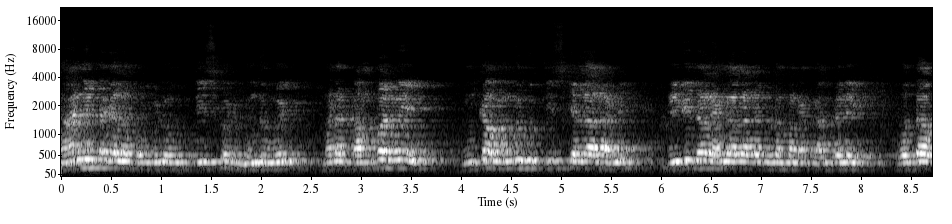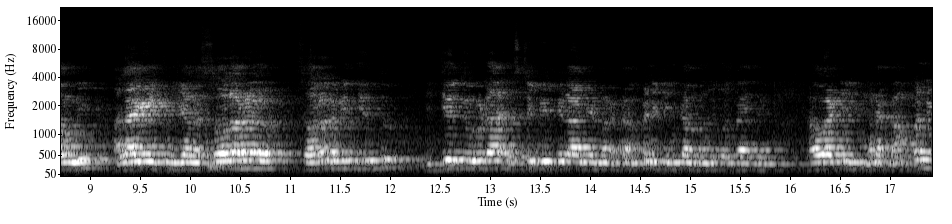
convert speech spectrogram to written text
నాణ్యత గల బొగ్గును తీసుకొని ముందుకు పోయి మన కంపెనీ ఇంకా ముందుకు తీసుకెళ్ళాలని వివిధ రంగాలలో కూడా మన కంపెనీ పోతా ఉంది. అలాగే ఇప్పుడు ఇవాళ సోలార్ సౌర విద్యుత్ విద్యుత్ కూడా ఎస్టీపీపీ లాంటి మన కంపెనీకి ఇంకా ముందుకు కాబట్టి మన కంపెనీ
